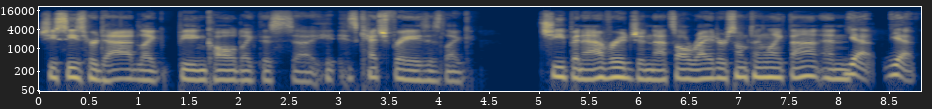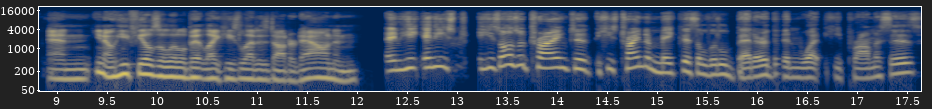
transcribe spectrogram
she sees her dad like being called like this uh, his catchphrase is like cheap and average and that's all right or something like that. And yeah yeah. and you know he feels a little bit like he's let his daughter down and and he and he's he's also trying to he's trying to make this a little better than what he promises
